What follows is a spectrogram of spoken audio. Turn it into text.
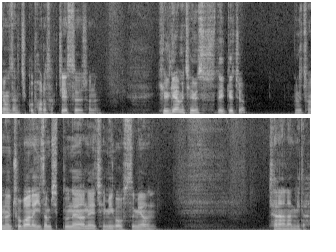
영상 찍고 바로 삭제했어요 저는 길게 하면 재밌을 수도 있겠죠? 근데 저는 초반에 2, 30분 안에 재미가 없으면 잘 안 합니다.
